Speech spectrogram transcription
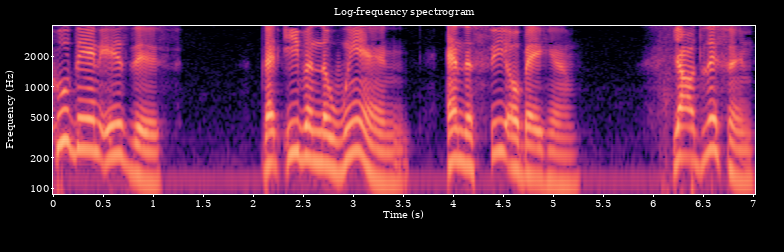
Who then is this that even the wind and the sea obey him? Y'all, listen,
